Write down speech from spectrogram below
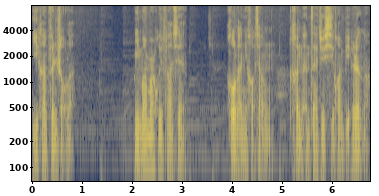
遗憾分手了。你慢慢会发现，后来你好像很难再去喜欢别人了。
